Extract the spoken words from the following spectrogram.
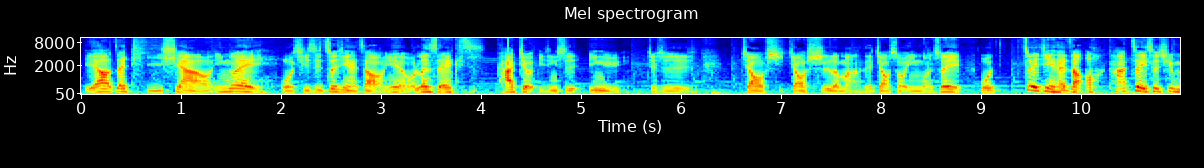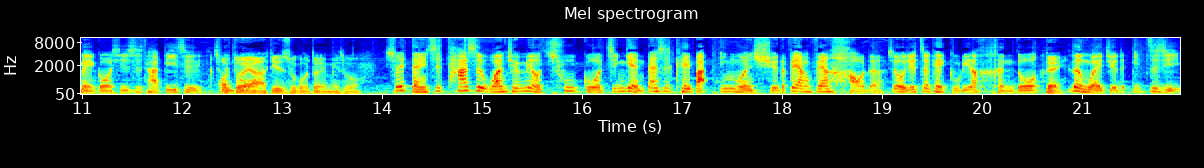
也要再提一下哦，因为我其实最近才知道，因为我认识 X，他就已经是英语。就是教师教师了嘛，在教授英文，所以我最近才知道哦，他这一次去美国，其实是他第一次出国。哦，对啊，第一次出国，对，没错。所以等于是他是完全没有出国经验，但是可以把英文学的非常非常好的，所以我觉得这可以鼓励到很多对认为觉得一自己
